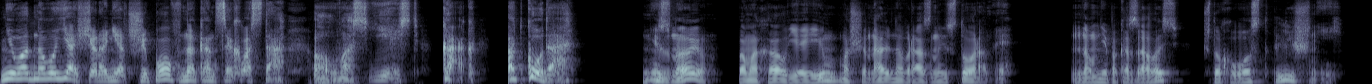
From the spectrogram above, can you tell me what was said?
Ни у одного ящера нет шипов на конце хвоста, а у вас есть. Как? Откуда?» «Не знаю», – помахал я им машинально в разные стороны но мне показалось, что хвост лишний.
